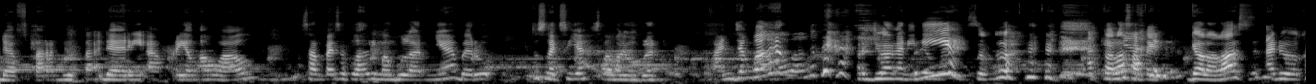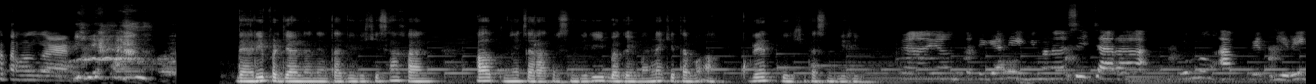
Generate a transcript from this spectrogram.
daftar duta dari April awal sampai setelah lima bulannya baru itu seleksinya selama lima bulan. Panjang banget. Banget ya. perjuangan ini sungguh. Kalau sampai gak lolos. Aduh keterlaluan. Dari perjalanan yang tadi dikisahkan, Al punya cara tersendiri bagaimana kita mengupgrade diri kita sendiri. Gimana sih cara lu mengupgrade diri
